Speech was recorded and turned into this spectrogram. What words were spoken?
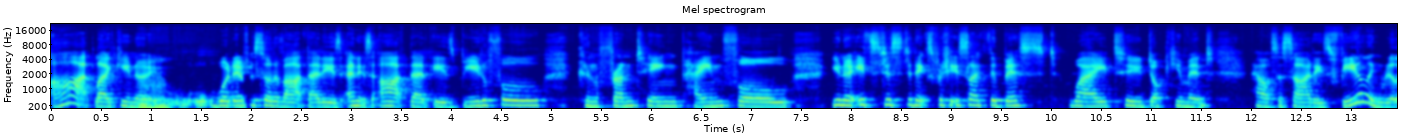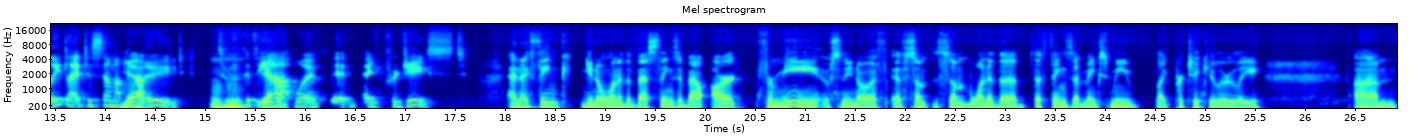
art like you know mm-hmm. whatever sort of art that is and it's art that is beautiful confronting painful you know it's just an expression it's like the best way to document how society is feeling really like to sum up yeah. a mood mm-hmm. to look at the yeah. artwork that they've produced and I think you know one of the best things about art for me, you know, if, if some some one of the the things that makes me like particularly um,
